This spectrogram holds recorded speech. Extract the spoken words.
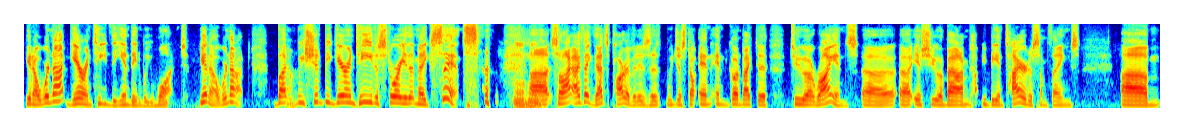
you know, we're not guaranteed the ending we want. You know, we're not, but yeah. we should be guaranteed a story that makes sense. mm-hmm. uh, so I, I, think that's part of it is that we just don't. And and going back to to uh, Ryan's uh, uh issue about being tired of some things, um,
